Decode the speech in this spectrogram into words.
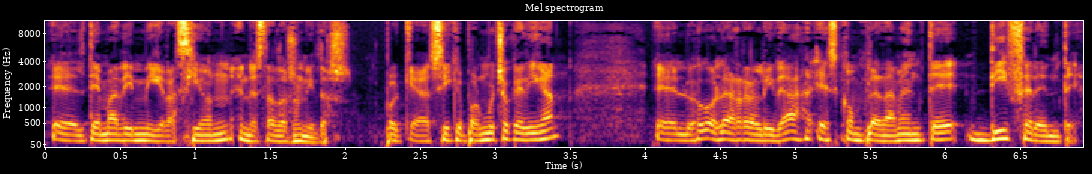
el tema de inmigración en Estados Unidos. Porque así que por mucho que digan, eh, luego la realidad es completamente diferente.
